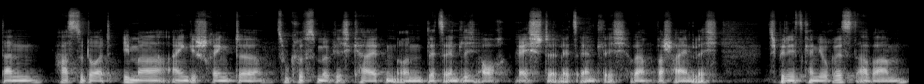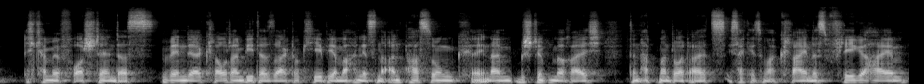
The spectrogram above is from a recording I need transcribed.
dann hast du dort immer eingeschränkte Zugriffsmöglichkeiten und letztendlich auch Rechte letztendlich oder wahrscheinlich. Ich bin jetzt kein Jurist, aber ich kann mir vorstellen, dass wenn der Cloud-Anbieter sagt, okay, wir machen jetzt eine Anpassung in einem bestimmten Bereich, dann hat man dort als, ich sage jetzt mal, kleines Pflegeheim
